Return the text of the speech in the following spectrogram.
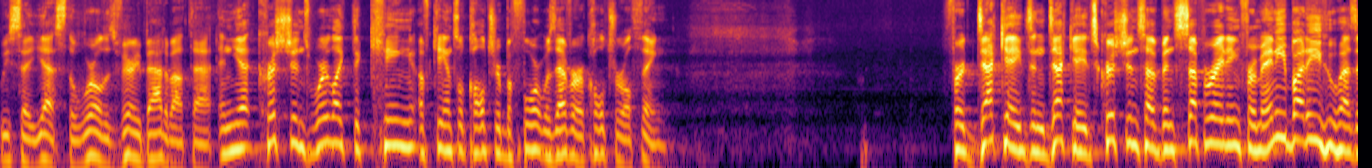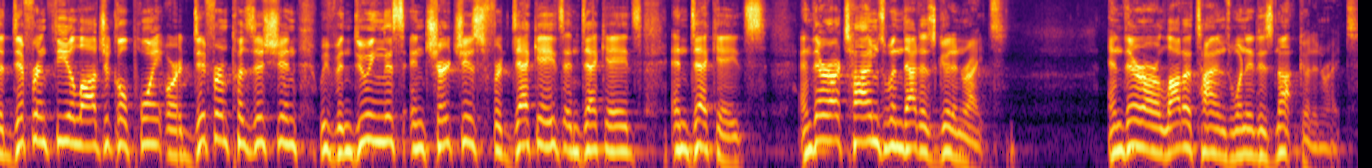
We say, yes, the world is very bad about that. And yet, Christians, we're like the king of cancel culture before it was ever a cultural thing. For decades and decades, Christians have been separating from anybody who has a different theological point or a different position. We've been doing this in churches for decades and decades and decades. And there are times when that is good and right. And there are a lot of times when it is not good and right.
